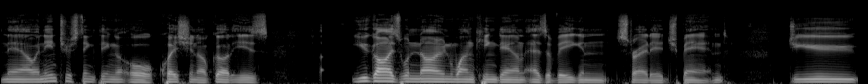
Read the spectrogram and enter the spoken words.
Now, an interesting thing or question I've got is you guys were known One King Down as a vegan straight edge band. Do you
